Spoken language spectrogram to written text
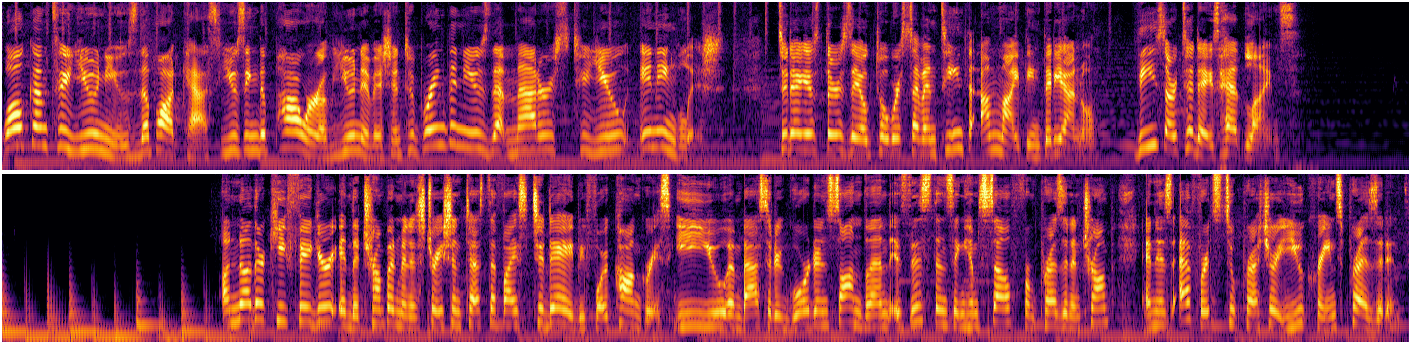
Welcome to U News, the podcast using the power of Univision to bring the news that matters to you in English. Today is Thursday, October 17th. I'm Maite Interiano. These are today's headlines. Another key figure in the Trump administration testifies today before Congress. EU Ambassador Gordon Sondland is distancing himself from President Trump and his efforts to pressure Ukraine's president.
